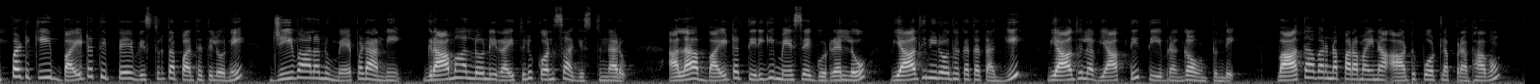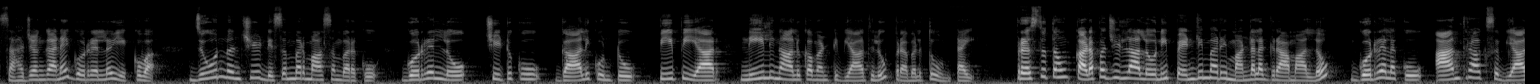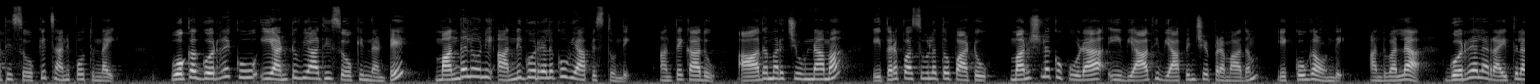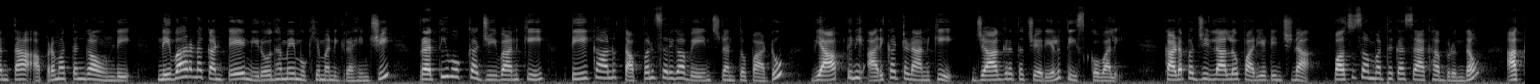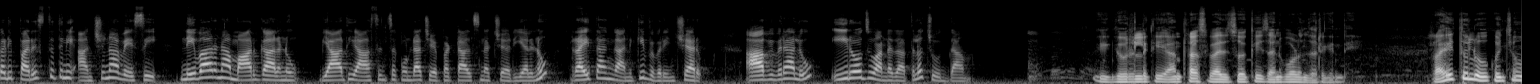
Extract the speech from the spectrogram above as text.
ఇప్పటికీ బయట తిప్పే విస్తృత పద్ధతిలోనే జీవాలను మేపడాన్ని గ్రామాల్లోని రైతులు కొనసాగిస్తున్నారు. అలా బయట తిరిగి మేసే గొర్రెల్లో వ్యాధి నిరోధకత తగ్గి వ్యాధుల వ్యాప్తి తీవ్రంగా ఉంటుంది. వాతావరణపరమైన ఆటుపోట్ల ప్రభావం సహజంగానే గొర్రెల్లో ఎక్కువ. జూన్ నుంచి డిసెంబర్ మాసం వరకు గొర్రెల్లో చిటుకు గాలికుంటు పీపీఆర్ నీలి నాలుక వంటి వ్యాధులు ప్రబలుతూ ఉంటాయి. ప్రస్తుతం కడప జిల్లాలోని పెండిమర్రి మండల గ్రామాల్లో గొర్రెలకు ఆంథ్రాక్స్ వ్యాధి సోకి చనిపోతున్నాయి. ఒక గొర్రెకు ఈ అంటువ్యాధి సోకిందంటే మందలోని అన్ని గొర్రెలకు వ్యాపిస్తుంది. అంతేకాదు ఆదమరచి ఉన్నామా? ఇతర పశువులతో పాటు మనుషులకు కూడా ఈ వ్యాధి వ్యాపించే ప్రమాదం ఎక్కువగా ఉంది. అందువల్ల గొర్రెల రైతులంతా అప్రమత్తంగా ఉండి నివారణ కంటే నిరోధమే ముఖ్యమని గ్రహించి ప్రతి ఒక్క జీవానికి టీకాలు తప్పనిసరిగా వేయించడంతో పాటు వ్యాప్తిని అరికట్టడానికి జాగ్రత్త చర్యలు తీసుకోవాలి. కడప జిల్లాలో పర్యటించిన పశుసంవర్ధక శాఖ బృందం అక్కడి పరిస్థితిని అంచనా వేసి నివారణ మార్గాలను వ్యాధి ఆశించకుండా చేపట్టాల్సిన చర్యలను రైతాంగానికి వివరించారు. ఆ వివరాలు ఈరోజు అన్నదాతలో చూద్దాం. ఈ గొర్రెలకి యాంత్రాక్స్ వ్యాధి సోకి చనిపోవడం జరిగింది. రైతులు కొంచెం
